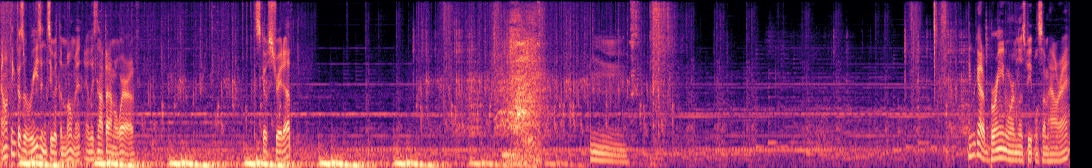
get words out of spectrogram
I don't think there's a reason to at the moment, at least not that I'm aware of. Let's go straight up. Hmm. I think we gotta brainworm those people somehow, right?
